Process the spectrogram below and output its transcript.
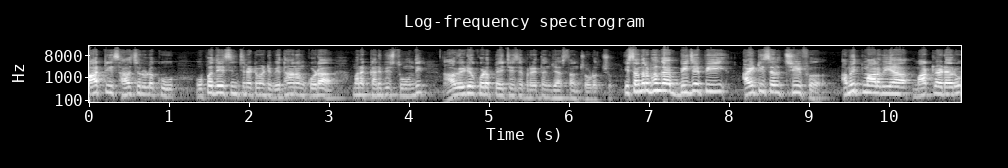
పార్టీ సహచరులకు ఉపదేశించినటువంటి విధానం కూడా మనకు కనిపిస్తూ ఉంది. ఆ వీడియో కూడా ప్లే చేసే ప్రయత్నం చేస్తాం చూడొచ్చు. ఈ సందర్భంగా BJP IT cell chief Amit Malviya మాట్లాడారు.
